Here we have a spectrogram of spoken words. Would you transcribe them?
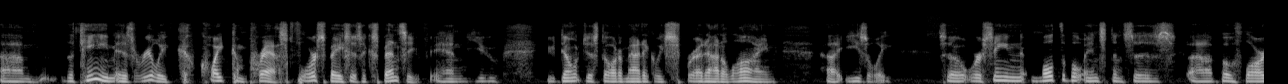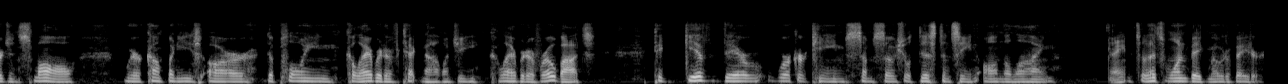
um, the team is really c- quite compressed. Floor space is expensive, and you you don't just automatically spread out a line uh, easily. So we're seeing multiple instances, uh, both large and small, where companies are deploying collaborative technology, collaborative robots, to give their worker teams some social distancing on the line. So that's one big motivator.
